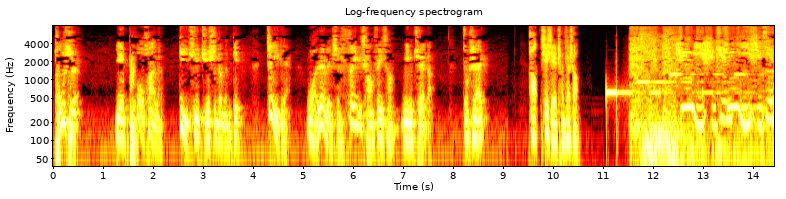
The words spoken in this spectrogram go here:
同时，也破坏了地区局势的稳定。这一点，我认为是非常非常明确的。主持人，好，谢谢程教授。军迷时间，军迷时间。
